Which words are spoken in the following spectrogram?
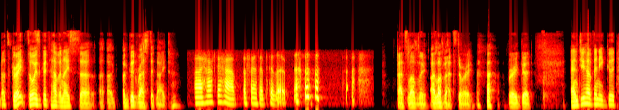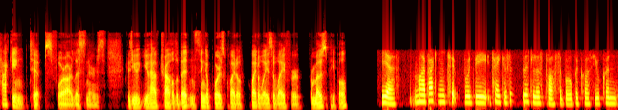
that's great. It's always good to have a nice, uh, a, a good rest at night. I have to have a feather pillow. that's lovely. I love that story. Very good. And do you have any good packing tips for our listeners? Because you, you have traveled a bit, and Singapore is quite a quite a ways away for, for most people. Yes, my packing tip would be take as little as possible because you can,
